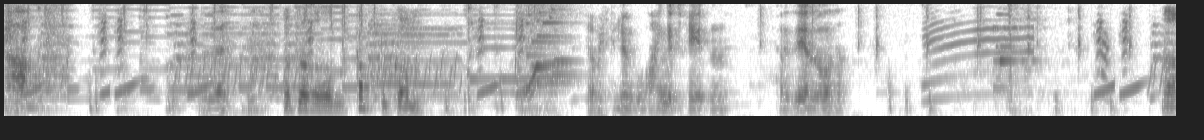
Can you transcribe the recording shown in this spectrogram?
Ah. Ich glaube, du hast was auf den Kopf bekommen. Ich glaube, ich bin irgendwo reingetreten. Sei sehr los. Ah.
